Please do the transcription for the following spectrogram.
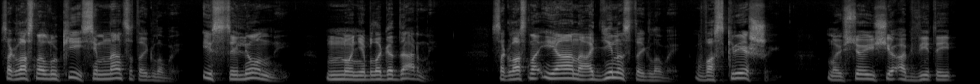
Согласно Луки 17 главы, исцеленный, но неблагодарный. Согласно Иоанна 11 главы, воскресший, но все еще обвитый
